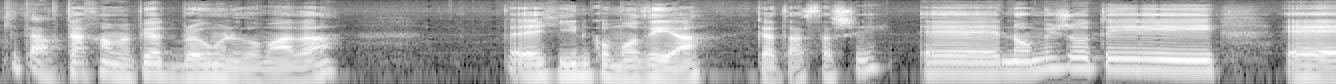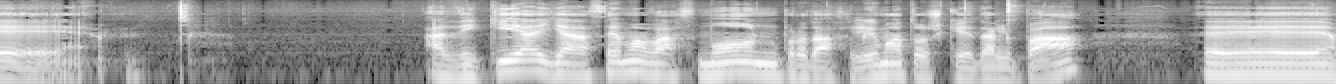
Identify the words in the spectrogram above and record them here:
Κοιτάω. Τα είχαμε πει από την προηγούμενη εβδομάδα. Έχει γίνει κομμωδία η κατάσταση. Ε, νομίζω ότι ε, αδικία για θέμα βαθμών, πρωταθλήματος και τα λοιπά, ε,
